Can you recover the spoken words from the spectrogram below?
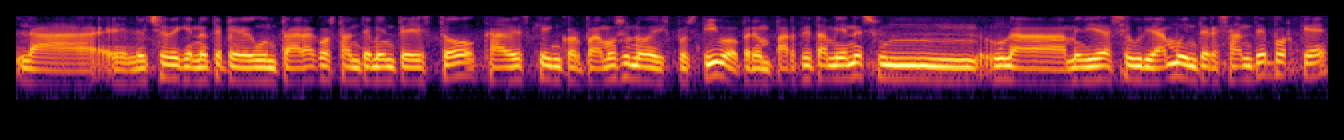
el hecho de que no te preguntara constantemente esto cada vez que incorporamos un nuevo dispositivo, pero en parte también es una medida de seguridad muy interesante porque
